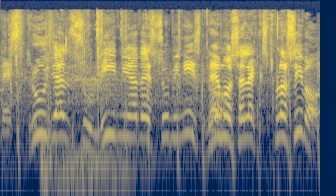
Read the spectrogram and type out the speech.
Destruyan su línea de suministro. Tenemos el explosivo.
